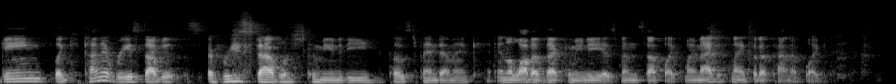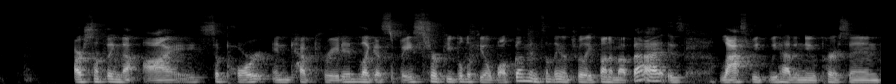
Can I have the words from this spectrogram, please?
gained like kind of reestablished a reestablished community post pandemic and a lot of that community has been stuff like my magic nights that have kind of like are something that I support and have created like a space for people to feel welcome and something that's really fun about that is last week we had a new person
